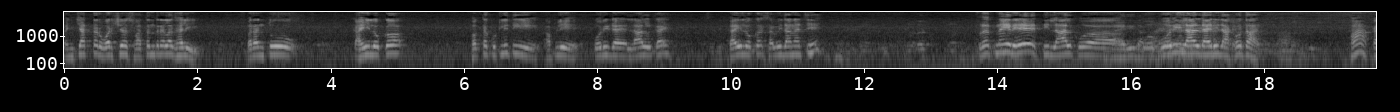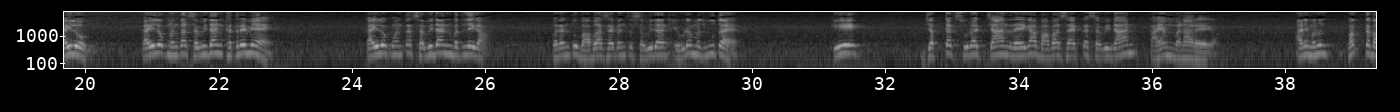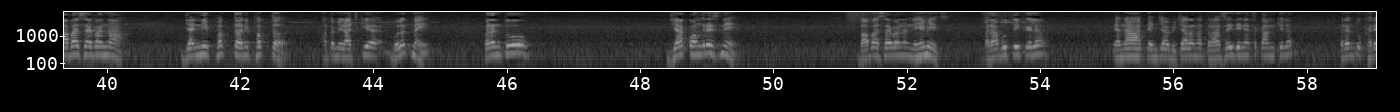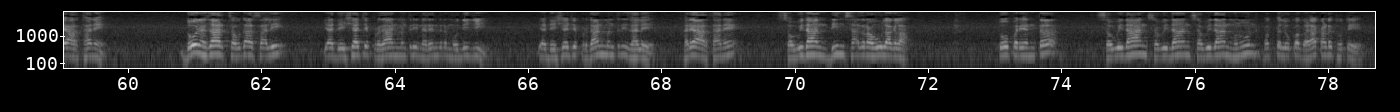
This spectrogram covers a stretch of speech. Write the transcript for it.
पंच्याहत्तर वर्ष स्वातंत्र्याला झाली परंतु काही लोक फक्त कुठली ती आपली कोरी डाय लाल काय? काही लोक संविधानाची? प्रत नाही रे ती लाल कोरी लाल डायरी दाखवतात. हा काही लोक. काही लोक म्हणतात संविधान खतरे में आहे काही लोक म्हणतात संविधान बदलेगा. परंतु बाबासाहेबांचं संविधान एवढं मजबूत आहे कि जब तक सूरज चांद रहेगा बाबासाहेब का संविधान कायम बना रहेगा. आणि म्हणून फक्त बाबासाहेबांना ज्यांनी फक्त आणि फक्त आता मी राजकीय बोलत नाही परंतु ज्या काँग्रेसने बाबासाहेबांना नेहमीच पराभूतही केलं त्यांना त्यांच्या विचारांना त्रासही देण्याचं काम केलं. परंतु खऱ्या अर्थाने दोन हजार चौदा साली या देशाचे प्रधानमंत्री नरेंद्र मोदीजी या देशाचे प्रधानमंत्री झाले. खऱ्या अर्थाने संविधान दिन साजरा होऊ लागला. तोपर्यंत संविधान संविधान संविधान म्हणून फक्त लोक गळा काढत होते.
